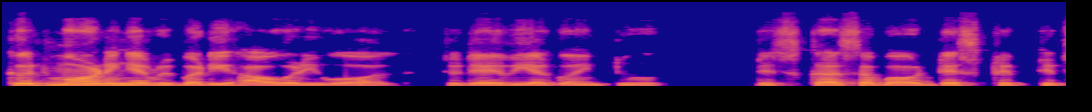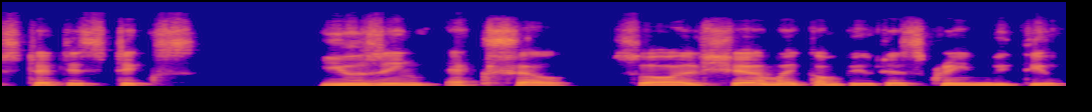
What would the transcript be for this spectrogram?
Good morning, everybody. How are you all? Today we are going to discuss about descriptive statistics using Excel. So I'll share my computer screen with you.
